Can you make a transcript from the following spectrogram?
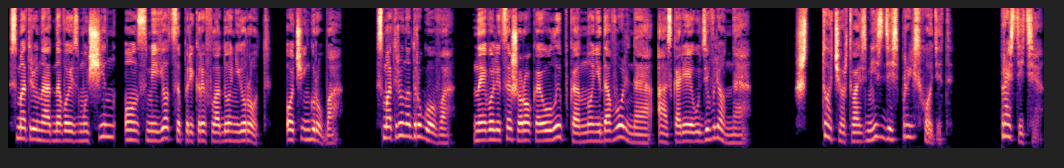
Смотрю на одного из мужчин, он смеется, прикрыв ладонью рот. Очень грубо. Смотрю на другого. На его лице широкая улыбка, но недовольная, а скорее удивленная. Что, черт возьми, здесь происходит? «Простите»,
